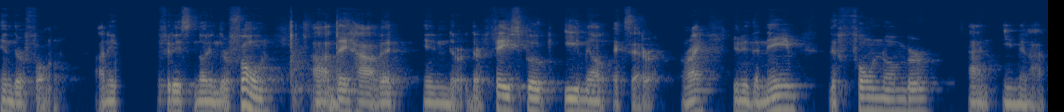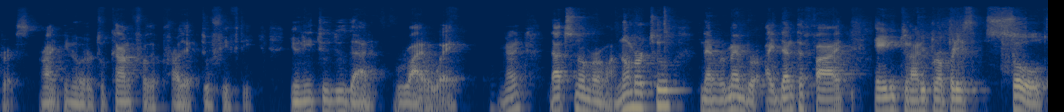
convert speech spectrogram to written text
in their phone. And if, if it is not in their phone, uh, they have it in their, their Facebook, email, etc. Right? You need the name, the phone number, and email address, right? In order to count for the project 250. You need to do that right away. Okay, that's number one. Number two, then remember, identify 80 to 90 properties sold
